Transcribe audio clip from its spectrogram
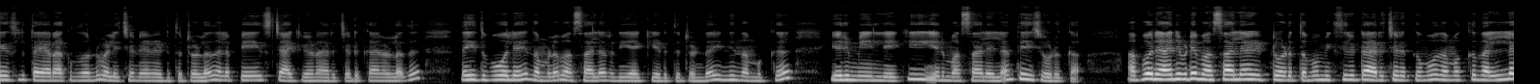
ടേസ്റ്റിൽ തയ്യാറാക്കുന്നതുകൊണ്ട് വെളിച്ചെണ്ണയാണ് എടുത്തിട്ടുള്ളത്. നല്ല പേസ്റ്റ് ആക്കി വേണം അരച്ചെടുക്കാനുള്ളത്. ഇതുപോലെ നമ്മൾ മസാല റെഡിയാക്കി എടുത്തിട്ടുണ്ട്. ഇനി നമുക്ക് ഈ ഒരു മീനിലേക്ക് ഈ ഒരു മസാല എല്ലാം തേച്ച് കൊടുക്കാം. അപ്പോൾ ഞാനിവിടെ മസാല ഇട്ട് കൊടുത്തപ്പോൾ മിക്സിയിലിട്ട് അരച്ചെടുക്കുമ്പോൾ നമുക്ക് നല്ല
